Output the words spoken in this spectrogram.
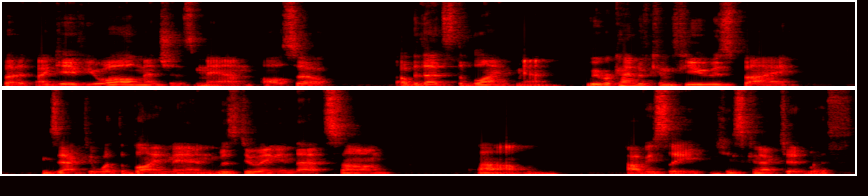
but I gave you all mentions man also. Oh, but that's the blind man. We were kind of confused by exactly what the blind man was doing in that song. Um, obviously, he's connected with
